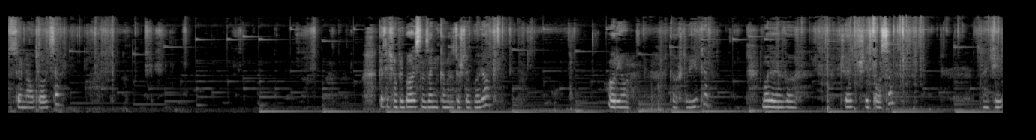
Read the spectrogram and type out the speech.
Crna autorica. Kad ćemo pribaviti na zadnju kameru zato što je bolja. Orion, kao što vidite. Model 1, 2, 4, 6, 8. Znači,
